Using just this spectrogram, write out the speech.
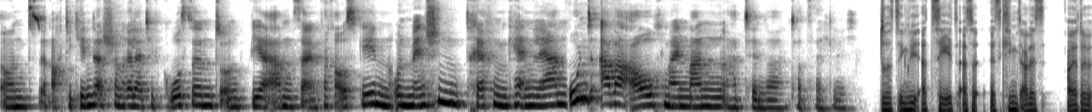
und auch die Kinder schon relativ groß sind und wir abends einfach ausgehen und Menschen treffen, kennenlernen. Und aber auch mein Mann hat Tinder tatsächlich. Du hast irgendwie erzählt, also es klingt alles, eure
